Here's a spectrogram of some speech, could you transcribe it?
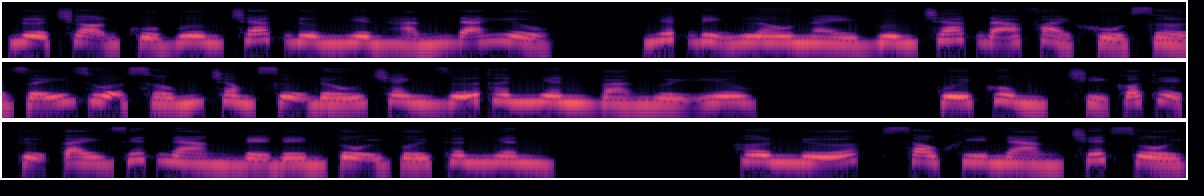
Lựa chọn của Vương Trác đương nhiên hắn đã hiểu, Nhất định lâu này Vương Trác đã phải khổ sở dẫy dụa sống trong sự đấu tranh giữa thân nhân và người yêu. Cuối cùng, chỉ có thể tự tay giết nàng để đền tội với thân nhân. Hơn nữa, sau khi nàng chết rồi,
